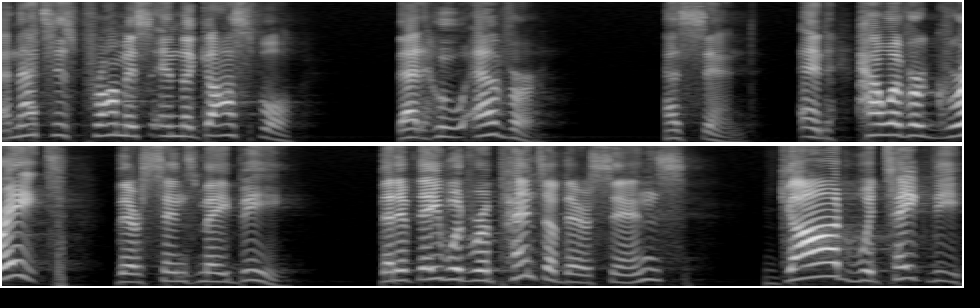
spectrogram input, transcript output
And that's his promise in the gospel that whoever has sinned, and however great their sins may be, that if they would repent of their sins, God would take the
